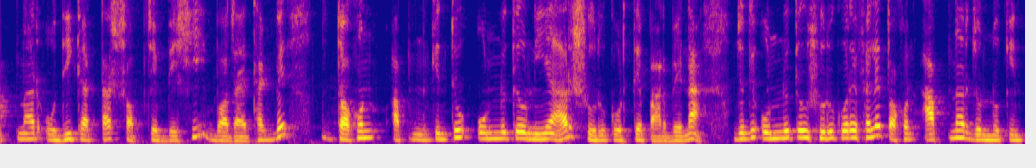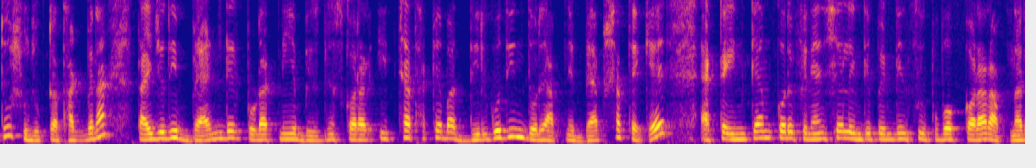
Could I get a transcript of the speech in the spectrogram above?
আপনার অধিকারটা সবচেয়ে বেশি বজায় থাকবে। তখন আপনি কিন্তু অন্য কেউ নিয়ে আর শুরু করতে পারবে না। যদি অন্য কেউ শুরু করে ফেলে, তখন আপনার জন্য কিন্তু সুযোগটা থাকবে না। তাই যদি ব্র্যান্ডের প্রোডাক্ট নিয়ে বিজনেস করার ইচ্ছা থাকে বা দীর্ঘদিন ধরে আপনি ব্যবসা থেকে একটা ইনকাম করে ফিনান্সিয়াল ইন্ডিপেন্ডেন্সি উপভোগ করার আপনার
